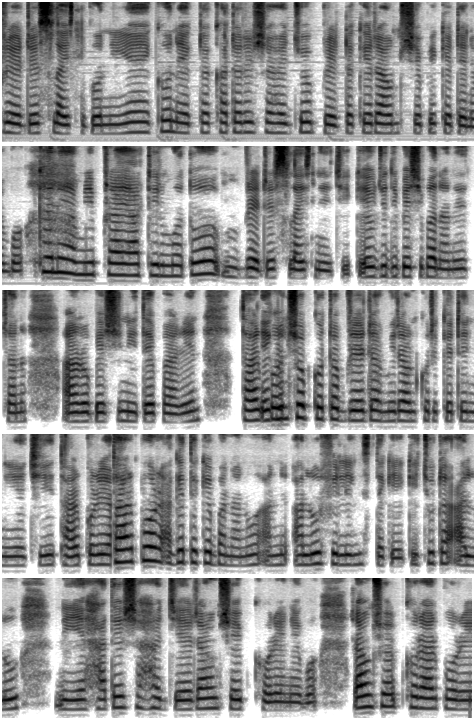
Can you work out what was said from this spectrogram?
ব্রেডের স্লাইস নিব নিয়ে এখন একটা কাটারের সাহায্য ব্রেডটাকে রাউন্ড শেপে কেটে নেব। এখানে আমি প্রায় আটির মতো ব্রেডের স্লাইস নিয়েছি। কেউ যদি বেশি বানাতে চান আরও বেশি নিতে পারেন। তারপর সব কটা ব্রেড আমি রাউন্ড করে কেটে নিয়েছি। তারপরে তারপর আগে থেকে বানানো আলুর ফিলিংস থেকে কিছুটা আলু নিয়ে হাতের সাহায্যে রাউন্ড শেপ করে নেব। রাউন্ড শেপ করার পরে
